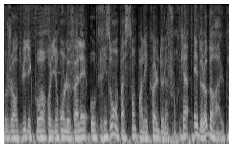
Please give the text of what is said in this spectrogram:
Aujourd'hui, les coureurs relieront le Valais au Grison en passant par l'école de la Fourca et de l'Oberalp.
